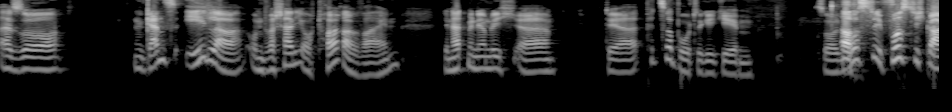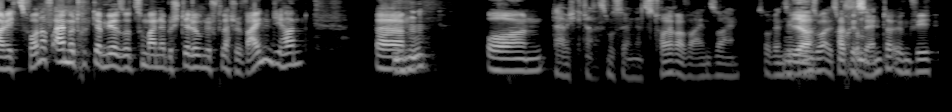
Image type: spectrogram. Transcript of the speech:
also ein ganz edler und wahrscheinlich auch teurer Wein, den hat mir nämlich äh, der Pizzabote gegeben. So, wusste, ich- wusste ich gar nichts von. Auf einmal drückt er mir so zu meiner Bestellung eine Flasche Wein in die Hand. Ähm, Mhm. Und da habe ich gedacht, das muss ja ein ganz teurer Wein sein. So, wenn sie Ja, den so als hast du- Präsenter irgendwie.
